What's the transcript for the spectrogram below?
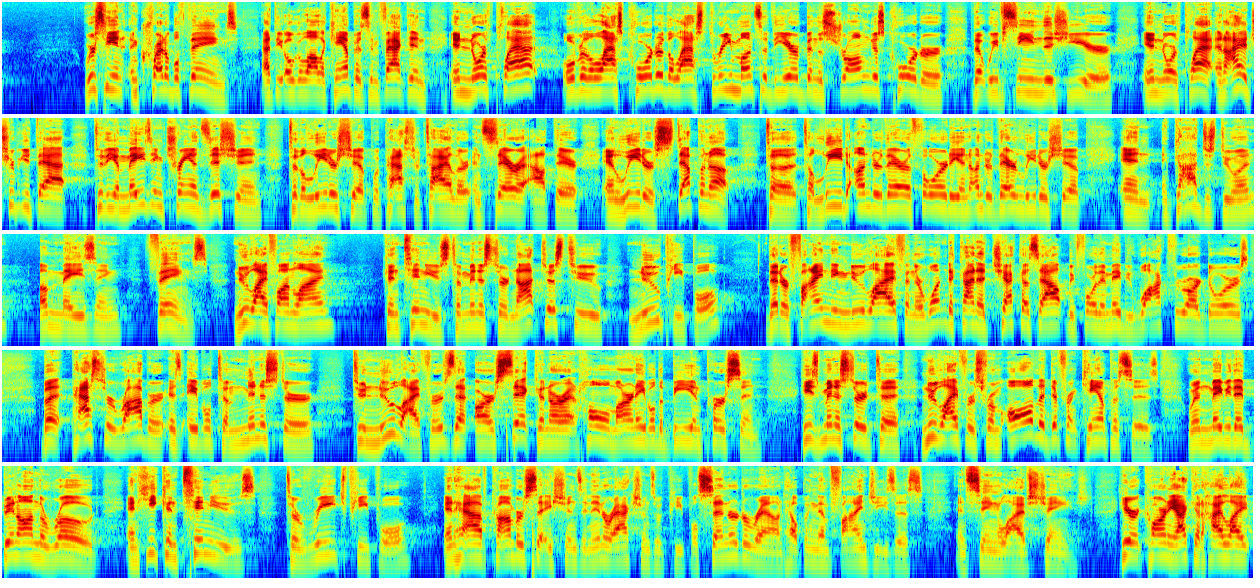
We're seeing incredible things at the Ogallala campus. In fact, in, in North Platte, over the last quarter, the last three months of the year have been the strongest quarter that we've seen this year in North Platte. And I attribute that to the amazing transition to the leadership with Pastor Tyler and Sarah out there, and leaders stepping up to, to lead under their authority and under their leadership, and, and God just doing amazing things. New Life Online continues to minister not just to new people that are finding new life and they're wanting to kind of check us out before they maybe walk through our doors. But Pastor Robert is able to minister to new lifers that are sick and are at home, aren't able to be in person. He's ministered to new lifers from all the different campuses when maybe they've been on the road. And he continues to reach people and have conversations and interactions with people centered around helping them find Jesus and seeing lives changed. Here at Kearney, I could highlight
